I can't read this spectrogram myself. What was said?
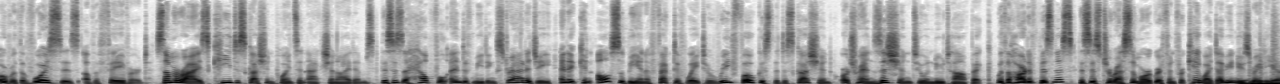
over the voices of the favored. Summarize key discussion points and action items. This is a helpful end of meeting strategy, and it can also be an effective way to refocus the discussion or transition to a new topic. With the heart of business, this is Teresa Moore Griffin for KYW News Radio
